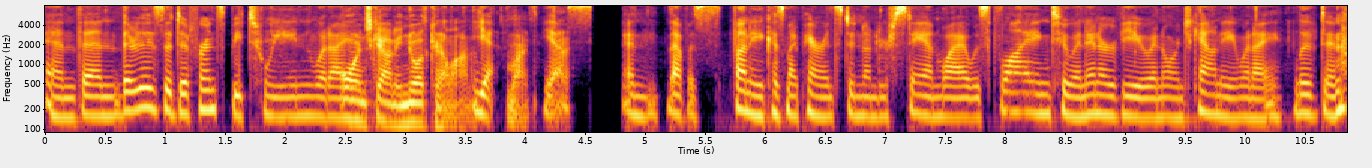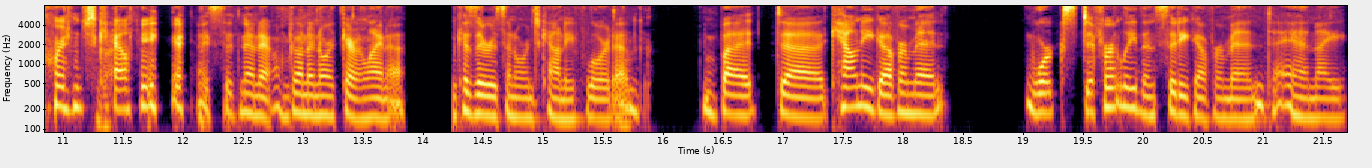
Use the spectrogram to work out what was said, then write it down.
and then there is a difference between what I Orange County, North Carolina. Yes. Right. Yes. And that was funny because my parents didn't understand why I was flying to an interview in Orange County when I lived in Orange right. County. I said, no, no, I'm going to North Carolina because there is an Orange County, Florida. Okay. But uh, county government works differently than city government. And I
